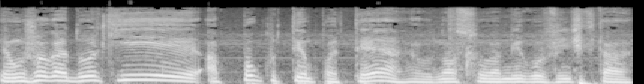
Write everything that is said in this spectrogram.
é um jogador que, há pouco tempo até, o nosso amigo ouvinte que está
